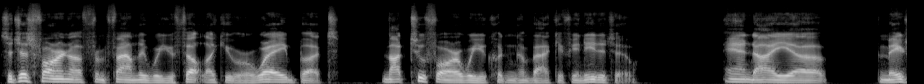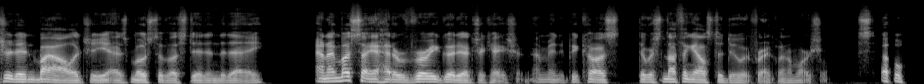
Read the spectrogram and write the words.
So just far enough from family where you felt like you were away, but not too far where you couldn't come back if you needed to. And I uh, majored in biology, as most of us did in the day. And I must say, I had a very good education. I mean, because there was nothing else to do at Franklin and Marshall. So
